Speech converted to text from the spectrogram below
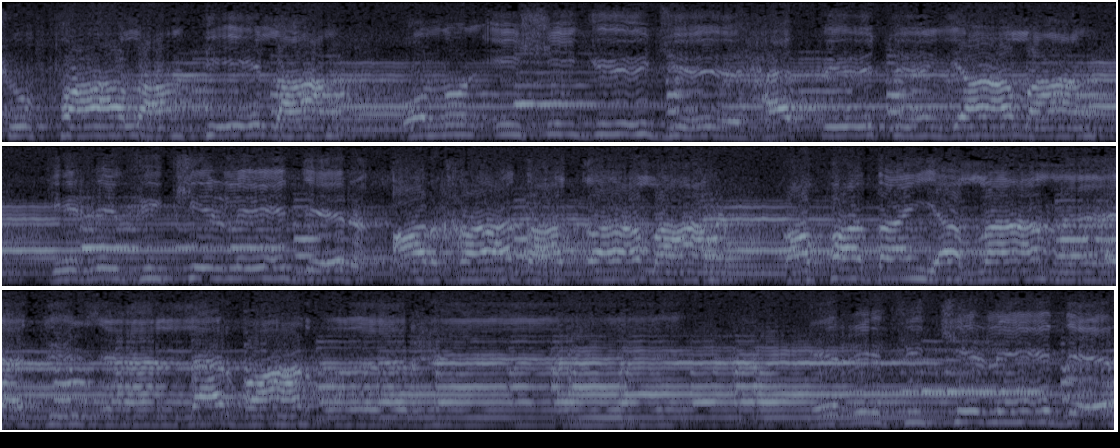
şu falan filan. Onun işi gücü hep bütün yalan. Geri fikirlidir arkada kalan. Kafadan yalanı düzenler vardır hey. Geri fikirlidir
